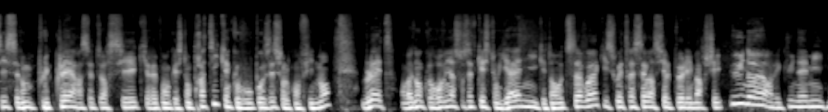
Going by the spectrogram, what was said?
Si c'est donc plus clair à cette heure-ci, qui répond aux questions pratiques hein, que vous vous posez sur le confinement. Bleuette, on va donc revenir sur cette question. Il y a Annie qui est en Haute-Savoie qui souhaiterait savoir si elle peut aller marcher une heure avec une amie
